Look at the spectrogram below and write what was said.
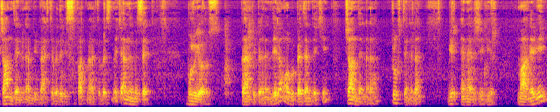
can denilen bir mertebede, bir sıfat mertebesinde kendimizi buluyoruz. Ben bir beden değil ama bu bedendeki can denilen, ruh denilen bir enerji, bir manevi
